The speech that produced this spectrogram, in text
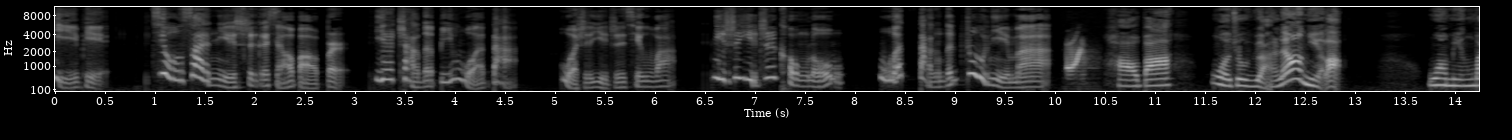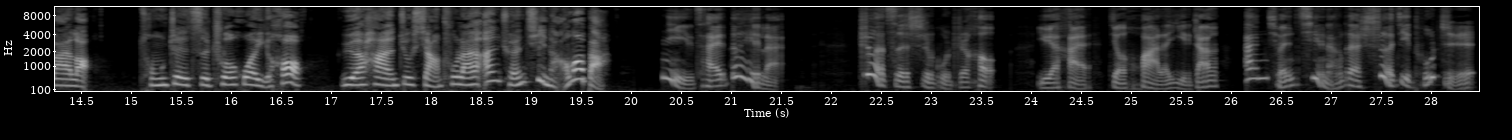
皮皮，就算你是个小宝贝儿，也长得比我大。我是一只青蛙，你是一只恐龙，我挡得住你吗？好吧，我就原谅你了。我明白了，从这次车祸以后，约翰就想出来安全气囊了吧？你猜对了。这次事故之后，约翰就画了一张安全气囊的设计图纸。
